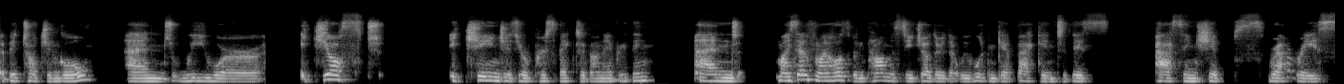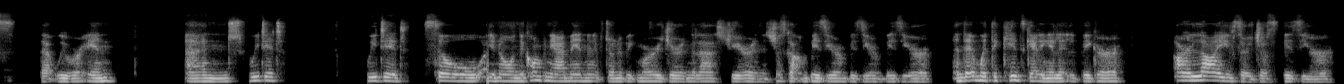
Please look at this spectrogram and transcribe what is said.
a bit touch and go. And we were, it just it changes your perspective on everything. And myself and my husband promised each other that we wouldn't get back into this passing ships rat race that we were in. And we did. We did. So, you know, in the company I'm in, I've done a big merger in the last year and it's just gotten busier and busier and busier. And then with the kids getting a little bigger, our lives are just busier.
